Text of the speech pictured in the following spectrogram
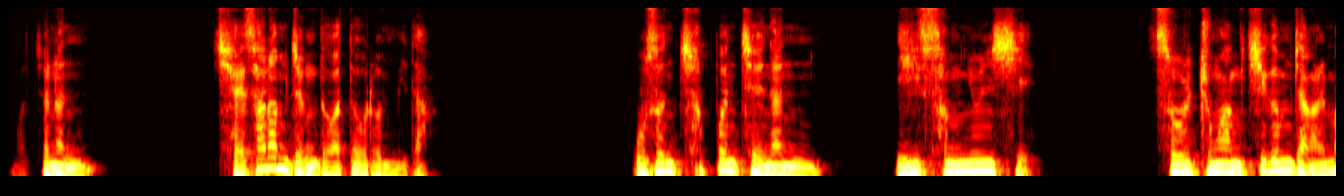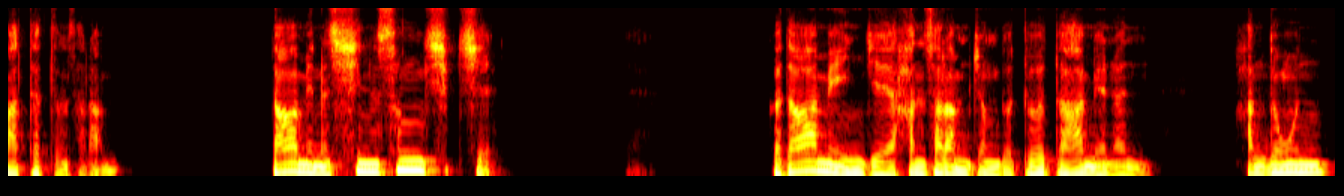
뭐 저는 세 사람 정도가 떠오릅니다. 우선 첫 번째는 이성윤 씨 서울중앙지검장을 맡았던 사람 다음에는 신성식 씨. 예. 그 다음에 이제 한 사람 정도 더 더하면은 한동훈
